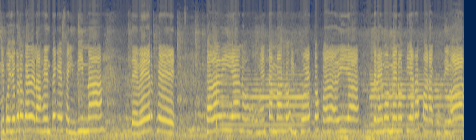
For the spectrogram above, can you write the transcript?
Y pues yo creo que de la gente que se indigna de ver que cada día nos aumentan más los impuestos, cada día tenemos menos tierras para cultivar,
